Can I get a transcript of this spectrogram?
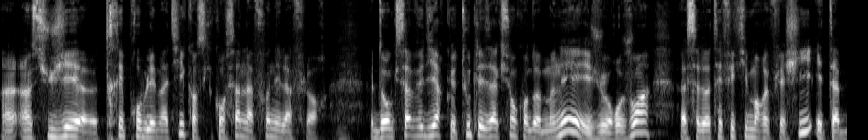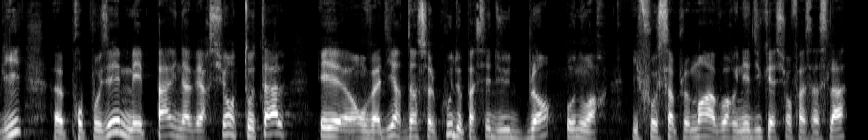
un, sujet euh, très problématique en ce qui concerne la faune et la flore. Donc ça veut dire que toutes les actions qu'on doit mener, et je rejoins, euh, ça doit être effectivement réfléchi, établi, proposé, mais pas une aversion totale et on va dire d'un seul coup de passer du blanc au noir. Il faut simplement avoir une éducation face à cela,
